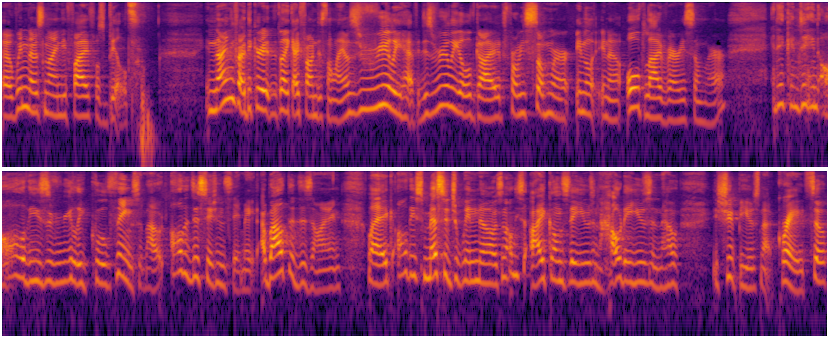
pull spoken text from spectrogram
uh, Windows 95 was built. In 95, they created, like I found this online, it was really heavy, this really old guide, probably somewhere in, in an old library somewhere. And it contained all these really cool things about all the decisions they made, about the design, like all these message windows and all these icons they use and how they use and how it should be used, not great. So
